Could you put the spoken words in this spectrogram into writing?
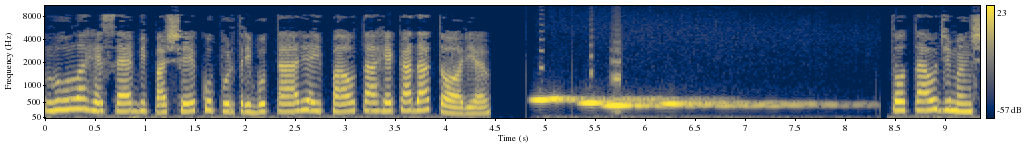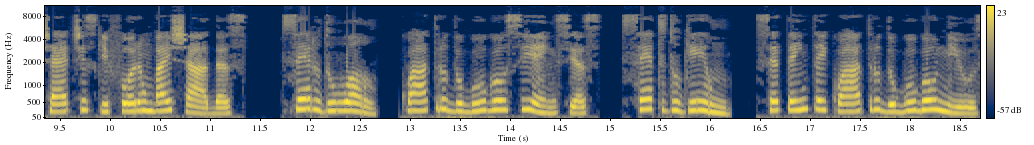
Lula recebe Pacheco por tributária e pauta arrecadatória. Total de manchetes que foram baixadas: 0 do UOL, 4 do Google Ciências, 7 do G1, 74 do Google News,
